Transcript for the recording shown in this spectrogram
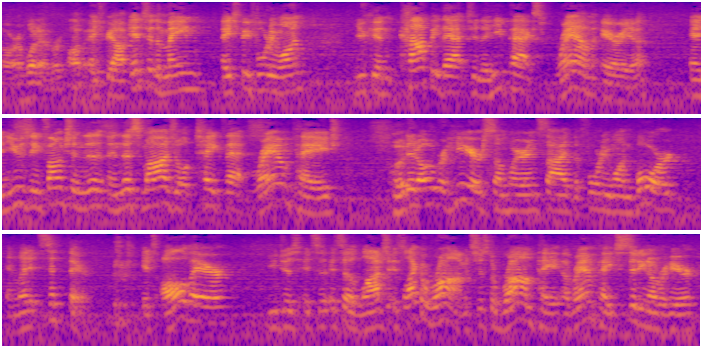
or whatever of HP-IL into the main HP41, you can copy that to the HEPAX RAM area and using functions in this module, take that RAM page, put it over here somewhere inside the 41 board and let it sit there. It's all there. You just it's a, it's a. It's like a ROM. It's just a ROM page, a RAM page sitting over here,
